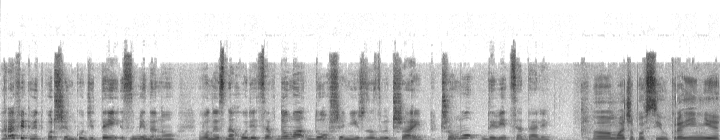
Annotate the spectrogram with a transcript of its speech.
графік відпочинку дітей змінено. Вони знаходяться вдома довше ніж зазвичай. Чому дивіться далі? Е, майже по всій Україні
